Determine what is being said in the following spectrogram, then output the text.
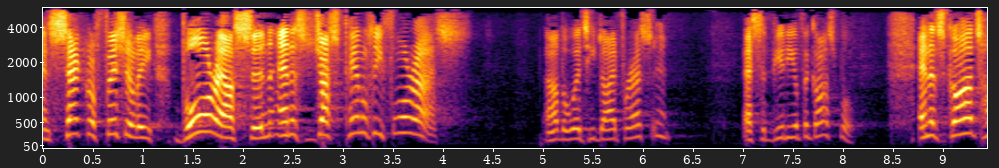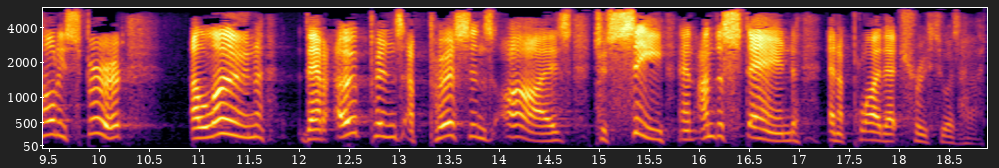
and sacrificially bore our sin and its just penalty for us. In other words, he died for our sin. That's the beauty of the gospel. And it's God's Holy Spirit alone that opens a person's eyes to see and understand and apply that truth to his heart.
